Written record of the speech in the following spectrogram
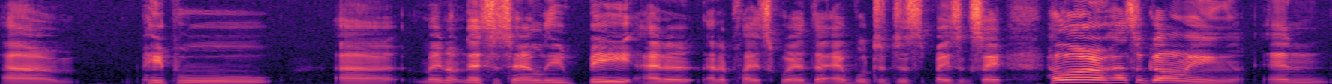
um, people uh, may not necessarily be at a at a place where they're able to just basically say hello, how's it going, and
